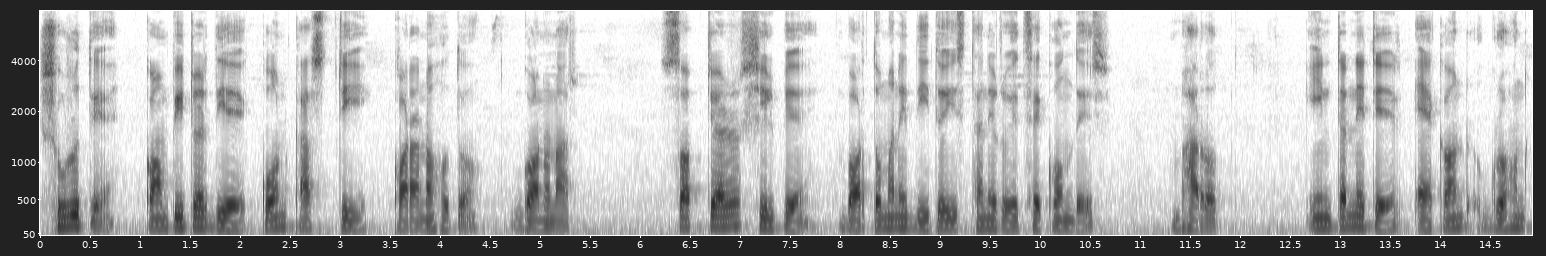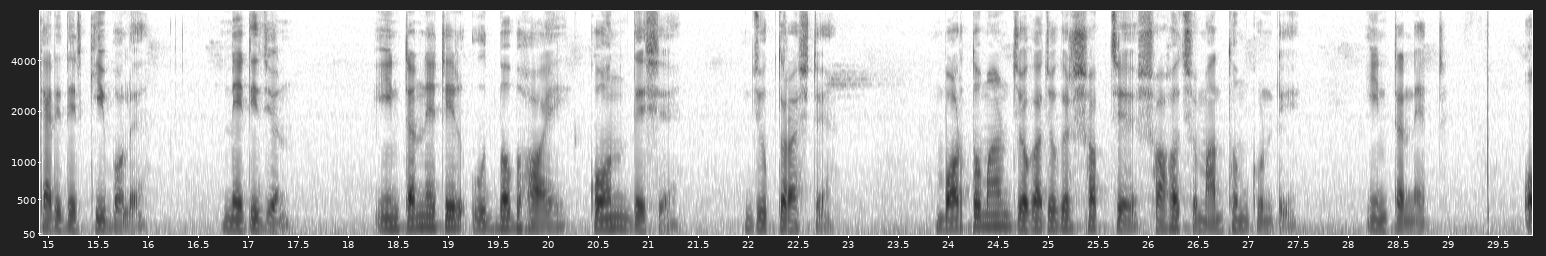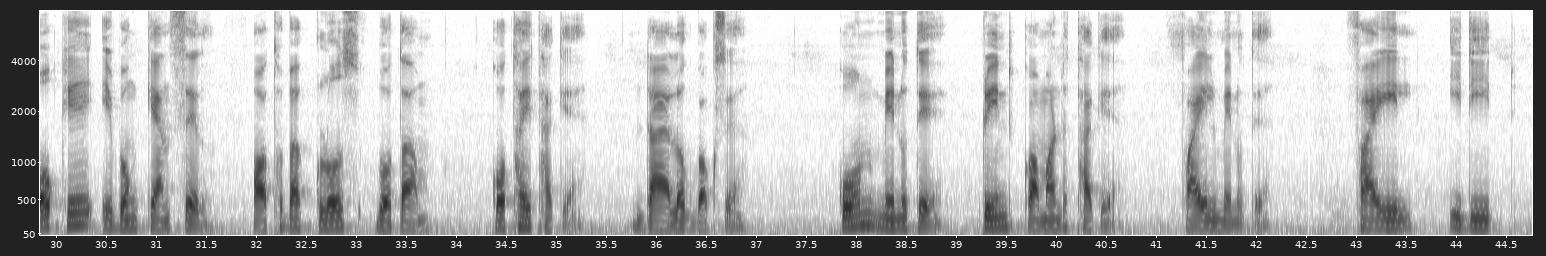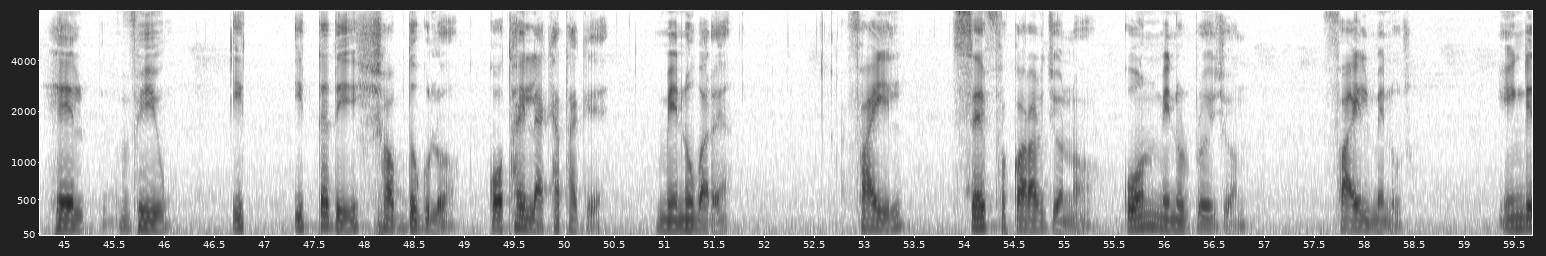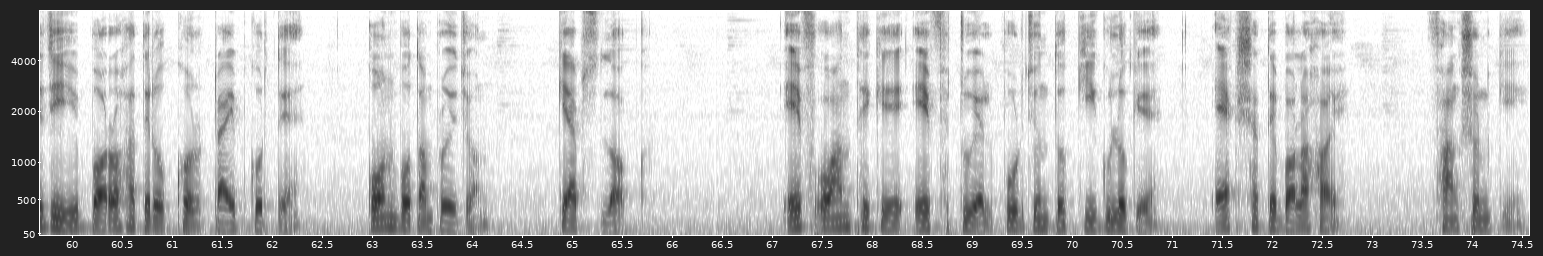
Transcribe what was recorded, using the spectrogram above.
শুরুতে কম্পিউটার দিয়ে কোন কাজটি করানো হতো গণনার। সফটওয়্যার শিল্পে বর্তমানে দ্বিতীয় স্থানে রয়েছে কোন দেশ? ভারত। ইন্টারনেটের অ্যাকাউন্ট গ্রহণকারীদের কী বলে? নেটিজেন। ইন্টারনেটের উদ্ভব হয় কোন দেশে? যুক্তরাষ্ট্রে। বর্তমান যোগাযোগের সবচেয়ে সহজ মাধ্যম কোনটি? ইন্টারনেট। ওকে এবং ক্যান্সেল অথবা ক্লোজ বোতাম কোথায় থাকে? ডায়ালগ বক্সে। কোন মেনুতে প্রিন্ট কমান্ড থাকে? ফাইল মেনুতে। ফাইল ইডিট হেল্প, ভিউ ইত্যাদি শব্দগুলো কোথায় লেখা থাকে? মেনু বারে। ফাইল সেভ করার জন্য কোন মেনুর প্রয়োজন? ফাইল মেনুর। ইংরেজি বড় হাতের অক্ষর টাইপ করতে কোন বোতাম প্রয়োজন? Caps lock. এফ ওয়ান থেকে এফ টুয়েলভ পর্যন্ত কীগুলোকে একসাথে বলা হয়? ফাংশন কি?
